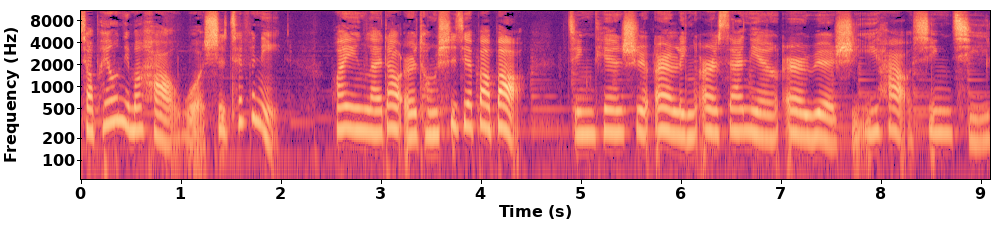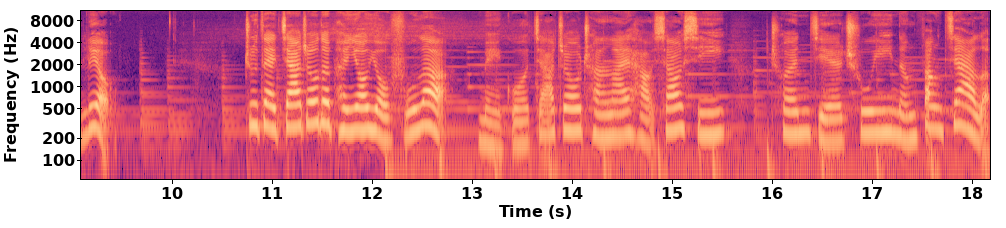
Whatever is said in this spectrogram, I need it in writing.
小朋友，你们好，我是 Tiffany，欢迎来到儿童世界报报。今天是二零二三年二月十一号，星期六。住在加州的朋友有福了，美国加州传来好消息，春节初一能放假了。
